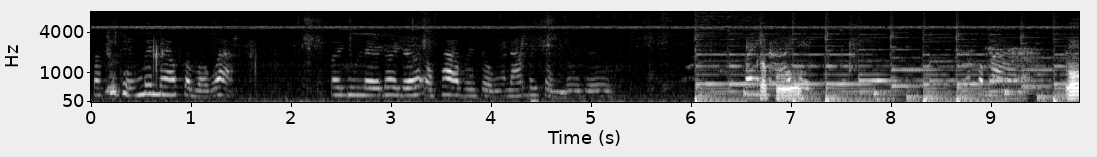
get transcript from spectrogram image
พอคิดถึงแม่แมวก็บอกว่า ไปดูแลด้วยเด้อเอาข้าวไปส่งเอาน้ำไปส่งด้วยเด้อไม่ครับผมหายแล้วก็มา อ๋อ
